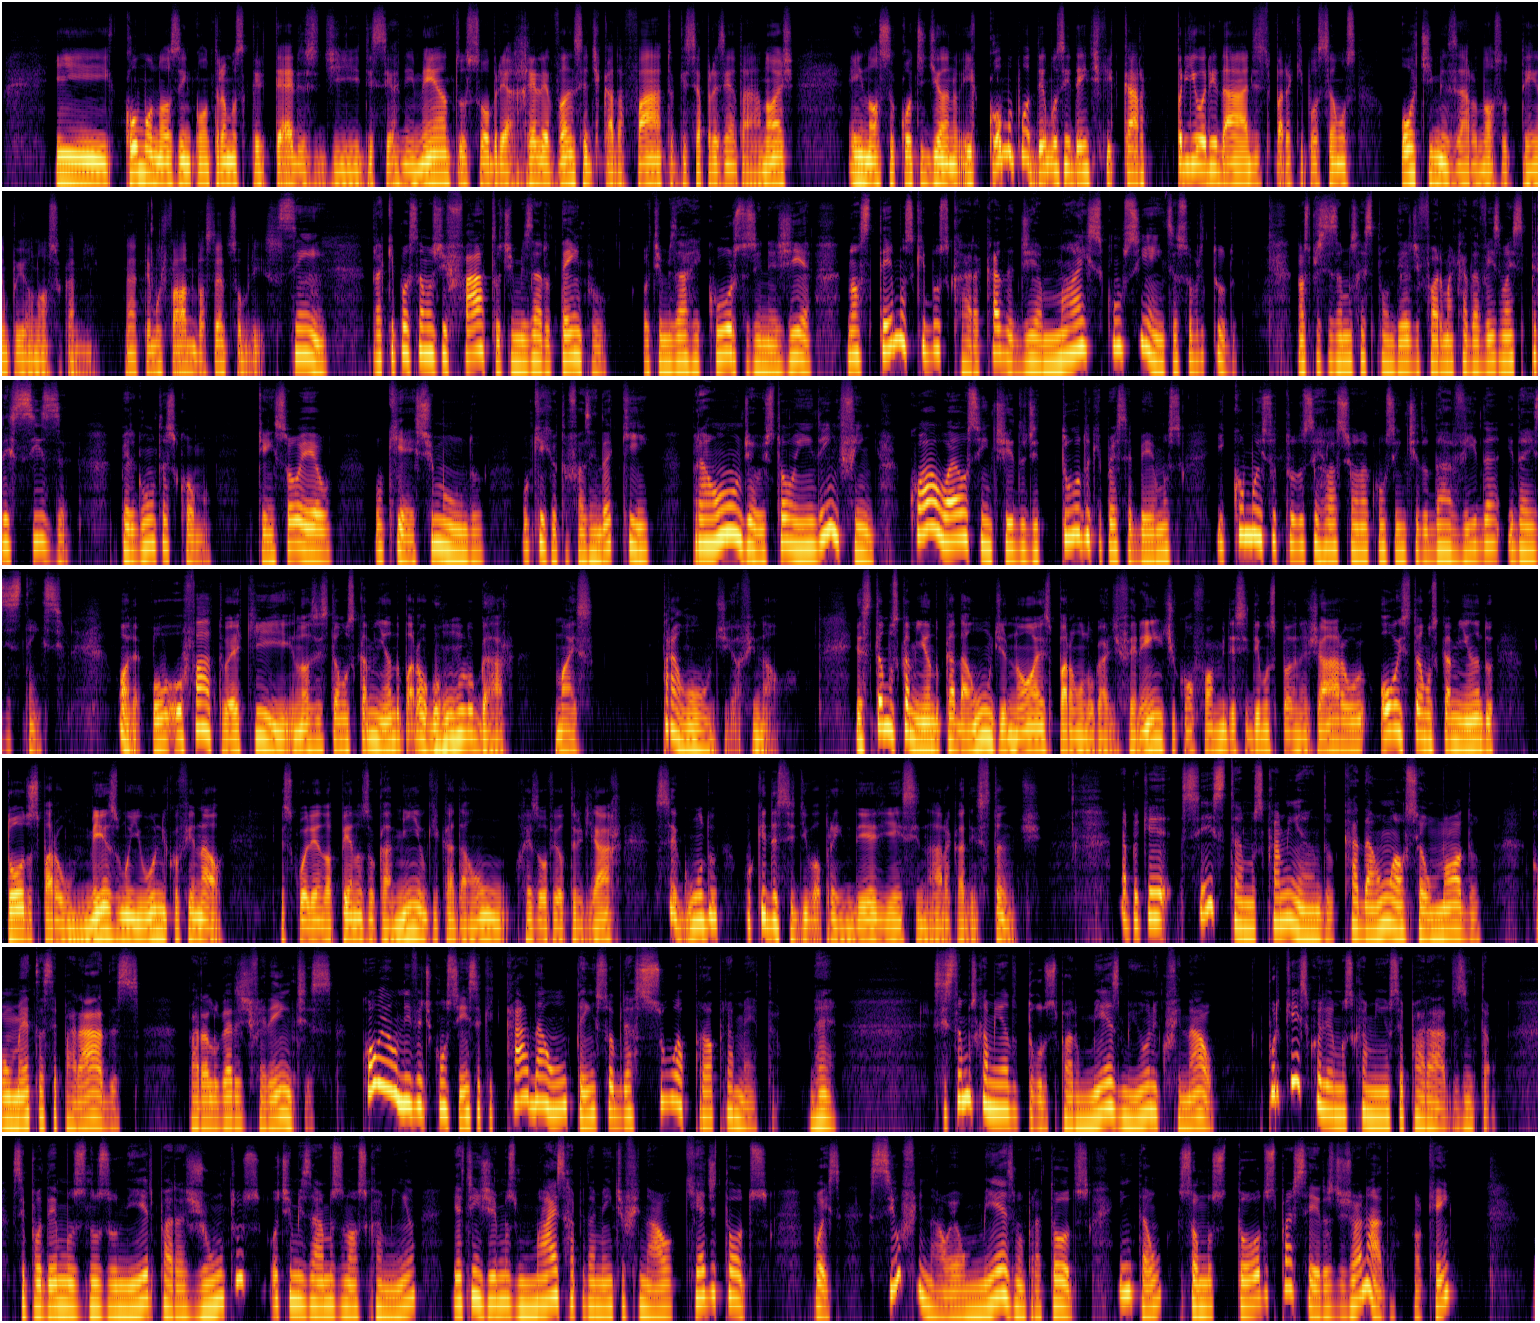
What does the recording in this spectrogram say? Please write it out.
E como nós encontramos critérios de discernimento sobre a relevância de cada fato que se apresenta a nós em nosso cotidiano e como podemos identificar prioridades para que possamos otimizar o nosso tempo e o nosso caminho. né? Temos falado bastante sobre isso. Sim, para que possamos de fato otimizar o tempo, otimizar recursos e energia, nós temos que buscar a cada dia mais consciência sobre tudo. Nós precisamos responder de forma cada vez mais precisa perguntas como: quem sou eu? O que é este mundo? O que, que eu estou fazendo aqui? Para onde eu estou indo? Enfim, qual é o sentido de tudo que percebemos e como isso tudo se relaciona com o sentido da vida e da existência? Olha, o, o fato é que nós estamos caminhando para algum lugar, mas para onde, afinal? Estamos caminhando cada um de nós para um lugar diferente conforme decidimos planejar ou, ou estamos caminhando todos para o mesmo e único final, escolhendo apenas o caminho que cada um resolveu trilhar, segundo o que decidiu aprender e ensinar a cada instante? É porque se estamos caminhando cada um ao seu modo, com metas separadas, para lugares diferentes, qual é o nível de consciência que cada um tem sobre a sua própria meta, né? Se estamos caminhando todos para o mesmo e único final, por que escolhemos caminhos separados, então? Se podemos nos unir para juntos otimizarmos o nosso caminho e atingirmos mais rapidamente o final, que é de todos. Pois, se o final é o mesmo para todos, então somos todos parceiros de jornada, ok?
